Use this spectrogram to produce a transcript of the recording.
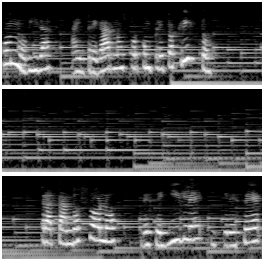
conmovidas a entregarnos por completo a Cristo tratando solo de seguirle y crecer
